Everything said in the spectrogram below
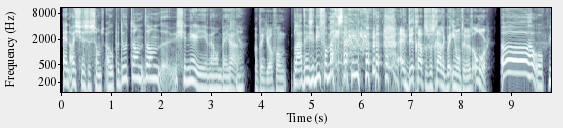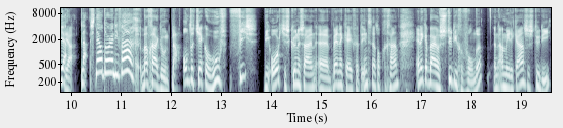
En als je ze soms open doet, dan, dan eh, geneer je je wel een beetje. Ja. Dan denk je wel van, Laat deze niet van mij zijn. en dit gaat dus waarschijnlijk bij iemand in het oor. oh, hou op. Ja. Ja. Nou, snel door naar die vraag. Dat ga ik doen. Nou, om te checken hoe vies die oortjes kunnen zijn, eh, ben ik even het internet opgegaan. En ik heb daar een studie gevonden, een Amerikaanse studie.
